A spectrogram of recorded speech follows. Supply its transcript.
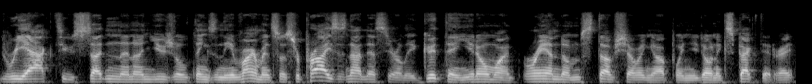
react to sudden and unusual things in the environment. So surprise is not necessarily a good thing. You don't want random stuff showing up when you don't expect it, right?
